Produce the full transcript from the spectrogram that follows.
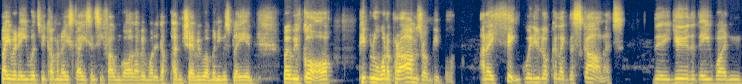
Byron Hayward's become a nice guy since he found God, having wanted to punch everyone when he was playing. But we've got people who want to put arms around people. And I think when you look at like the Scarlets, the year that they won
